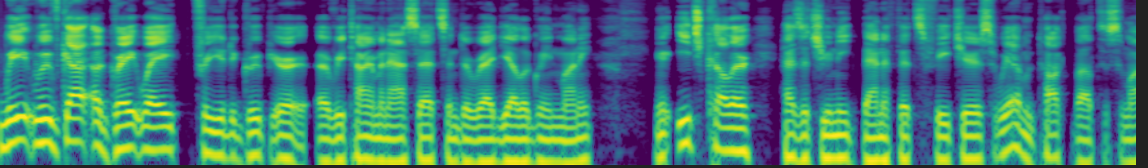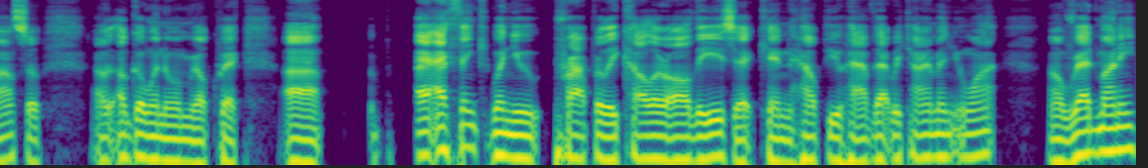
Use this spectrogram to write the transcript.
we we've got a great way for you to group your uh, retirement assets into red, yellow, green money. You know, each color has its unique benefits, features. We haven't talked about this in a while, so I'll, I'll go into them real quick. Uh, I, I think when you properly color all these, it can help you have that retirement you want. Uh, red money,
